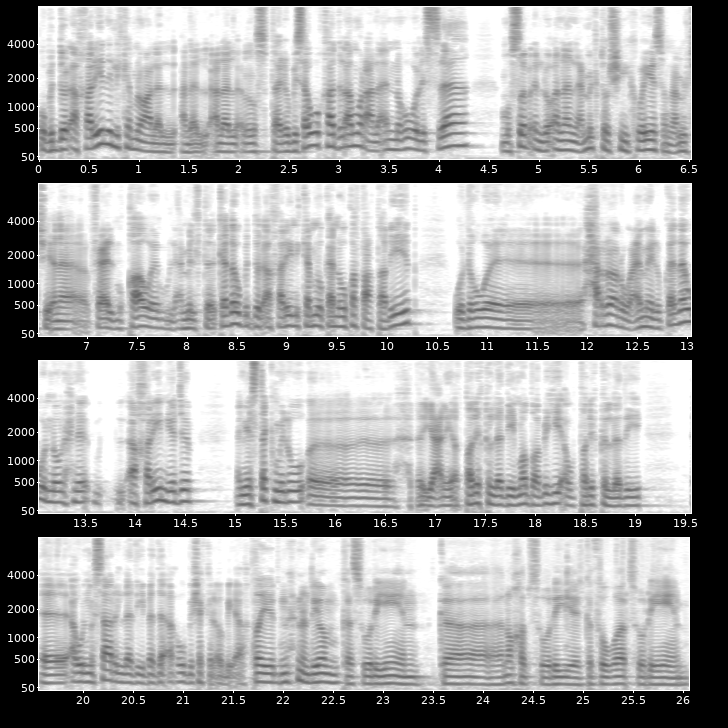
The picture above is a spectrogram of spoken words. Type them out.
وبده الاخرين اللي يكملوا على ال على ال على النص الثاني وبيسوق هذا الأمر على أنه هو لسه مصر إنه أنا اللي عملته شيء كويس أنا عملت شيء أنا فعل مقاوم واللي عملت كذا. وبده الاخرين يكملوا كانه قطع طريق وإنه هو حرر وعمل وكذا. وإنه نحن الآخرين يجب أن يستكملوا آه، يعني الطريق الذي مضى به أو الطريق الذي آه، أو المسار الذي بدأه بشكل أو بآخر. طيب نحن اليوم كسوريين كنخب سورية كثوار سوريين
